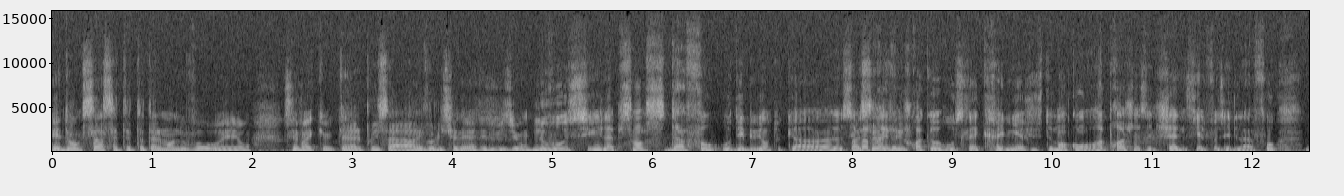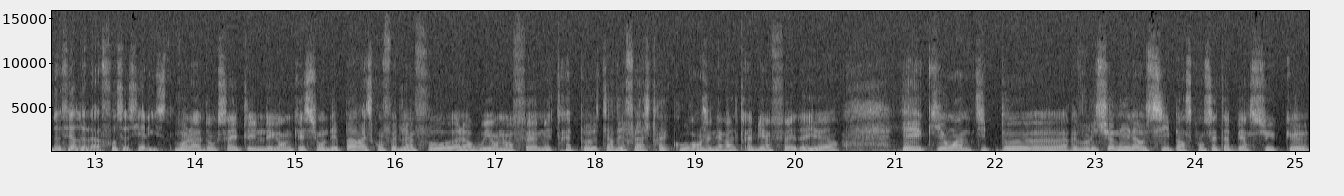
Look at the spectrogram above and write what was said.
Et donc, ça, c'était totalement nouveau. Et on- c'est vrai que Canal Plus a, a révolutionné la télévision. Nouveau aussi, l'absence d'infos, au début en tout cas. hein. C'est Ouais, pas prévu. que- Je crois que Rousselet craignait justement qu'on reproche à cette chaîne, si elle faisait de l'info, de faire de l'info. Voilà, donc ça a été une des grandes questions au départ. Est-ce qu'on fait de l'info? Alors oui, on en fait, mais très peu, c'est-à-dire des flashs très courts, en général très bien faits d'ailleurs, et qui ont un petit peu euh, révolutionné là aussi, parce qu'on s'est aperçu que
